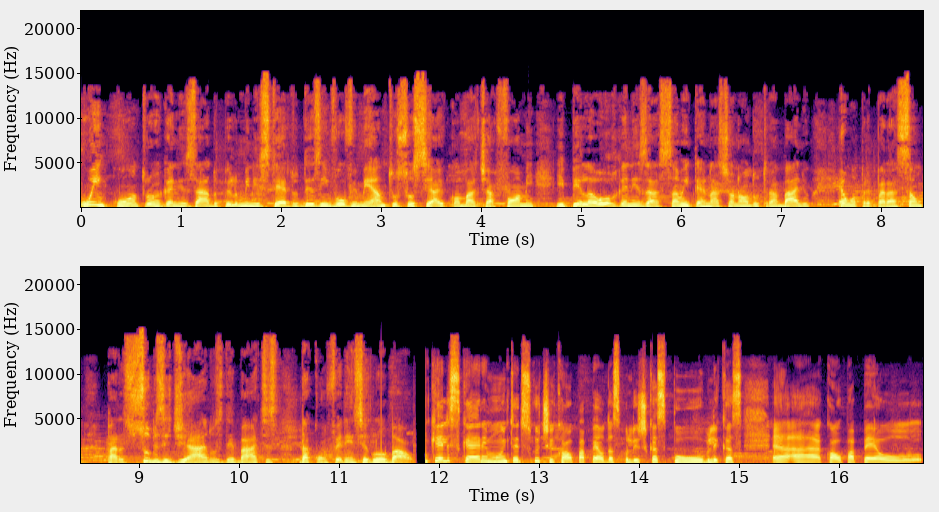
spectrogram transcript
O encontro organizado pelo Ministério do Desenvolvimento Social e Combate à Fome e pela Organização Internacional do Trabalho é uma preparação para subsidiar os debates da Conferência Global. O que eles querem muito é discutir qual o papel das políticas públicas, é, qual o papel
